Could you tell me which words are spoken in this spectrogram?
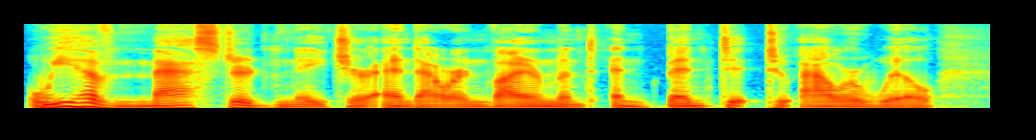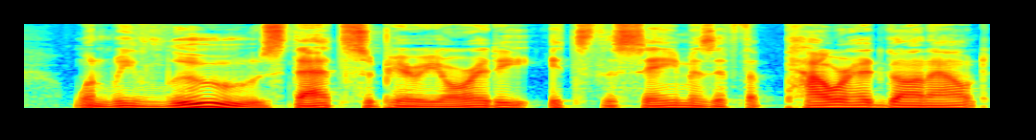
We have mastered nature and our environment and bent it to our will. When we lose that superiority, it's the same as if the power had gone out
